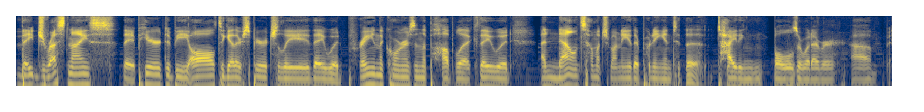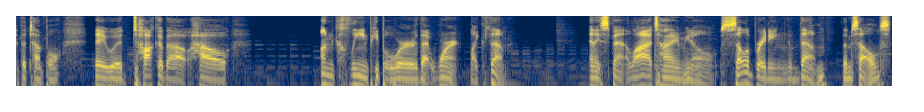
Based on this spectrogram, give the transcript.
they dressed nice, they appeared to be all together spiritually, they would pray in the corners in the public, they would announce how much money they're putting into the tithing bowls or whatever um, at the temple. They would talk about how unclean people were that weren't like them. And they spent a lot of time, you know, celebrating them themselves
